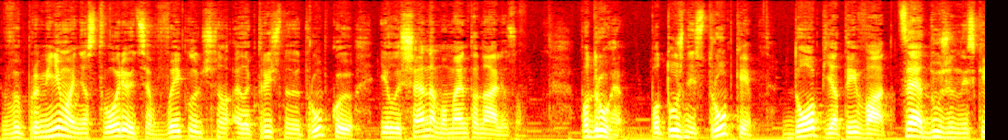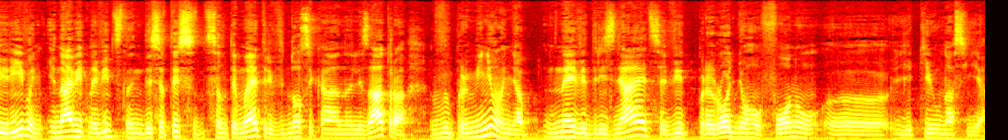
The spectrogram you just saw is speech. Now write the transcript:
Випромінювання створюється виключно електричною трубкою і лише на момент аналізу. По-друге, потужність трубки до 5 Вт. Це дуже низький рівень, і навіть на відстані 10 см від носика аналізатора випромінювання не відрізняється від природнього фону, е, який у нас є.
